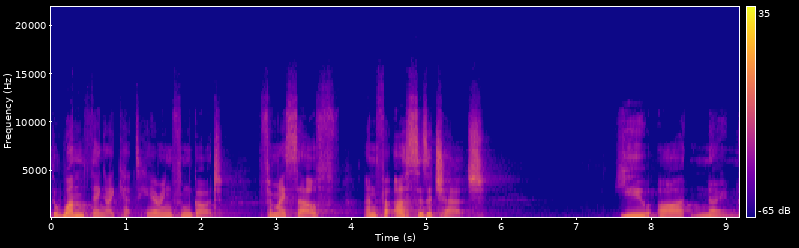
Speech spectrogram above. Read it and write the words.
the one thing I kept hearing from God, for myself and for us as a church, you are known.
